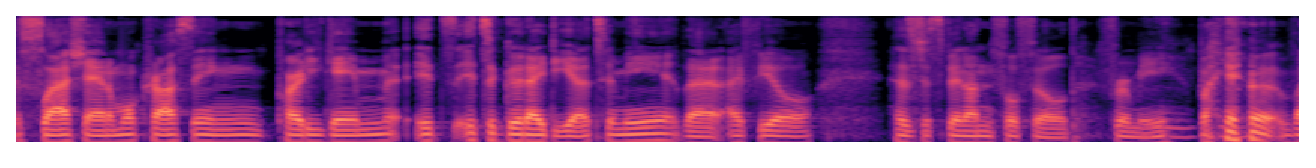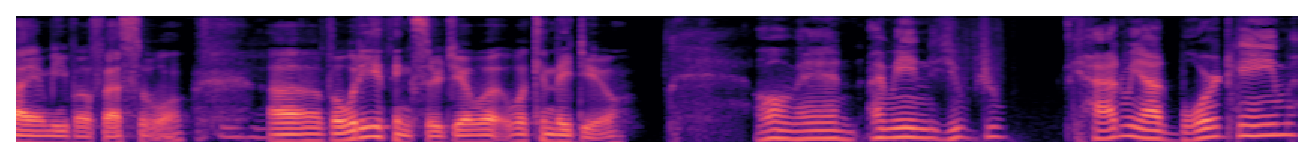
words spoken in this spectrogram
slash Animal Crossing party game. It's it's a good idea to me that I feel has just been unfulfilled for me mm-hmm. by by Amiibo Festival. Mm-hmm. Uh, but what do you think, Sergio? What what can they do? Oh man, I mean, you you had me at board game.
